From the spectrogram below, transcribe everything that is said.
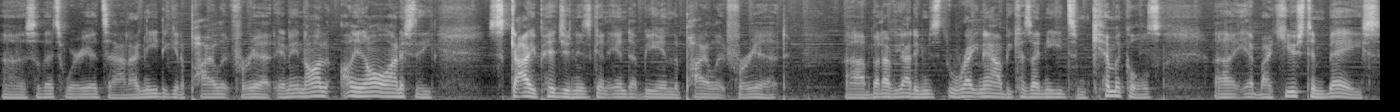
Uh, so that's where it's at. I need to get a pilot for it, and in all, in all honesty, Sky Pigeon is going to end up being the pilot for it. Uh, but I've got him right now because I need some chemicals uh, at my Houston base.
